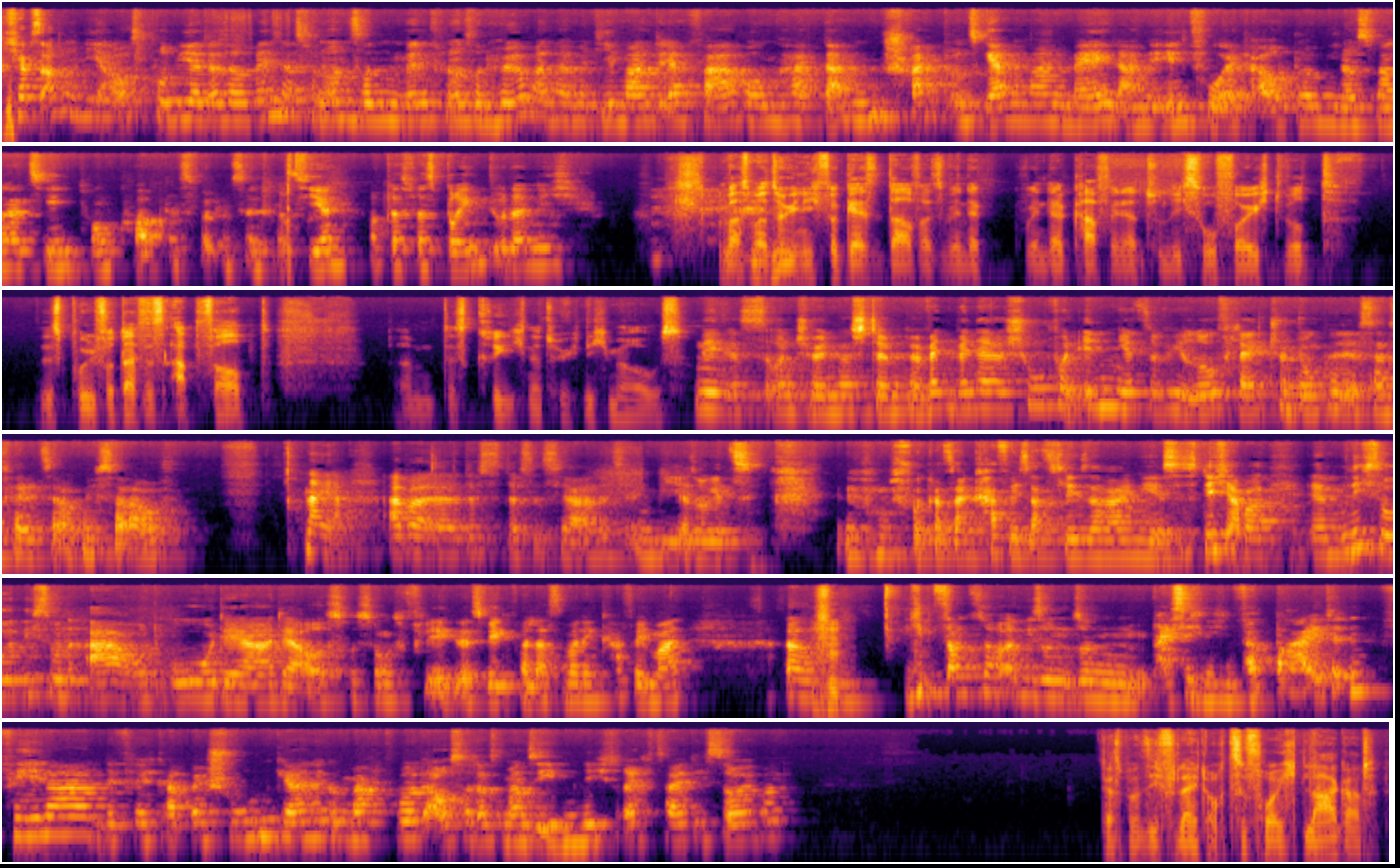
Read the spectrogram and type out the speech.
Ich habe es auch noch nie ausprobiert. Also wenn das von unseren, wenn von unseren Hörern damit jemand Erfahrung hat, dann schreibt uns gerne mal eine Mail an info at outdoor-magazin.com. Das wird uns interessieren, ob das was bringt oder nicht. Was man natürlich nicht vergessen darf, also wenn der, wenn der Kaffee natürlich so feucht wird, das Pulver, dass es abfärbt, ähm, das kriege ich natürlich nicht mehr raus. Nee, das ist unschön, das stimmt. Wenn, wenn der Schuh von innen jetzt sowieso vielleicht schon dunkel ist, dann fällt es ja auch nicht so auf. Naja, aber äh, das, das ist ja alles irgendwie, also jetzt, ich wollte gerade sagen, Kaffeesatzleserei, nee, ist es nicht, aber ähm, nicht, so, nicht so ein A und O der, der Ausrüstungspflege, deswegen verlassen wir den Kaffee mal. Ähm, Gibt es sonst noch irgendwie so, einen, so einen, weiß ich nicht, einen verbreiteten Fehler, der vielleicht gerade bei Schuhen gerne gemacht wird, außer dass man sie eben nicht rechtzeitig säubert? Dass man sie vielleicht auch zu feucht lagert.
